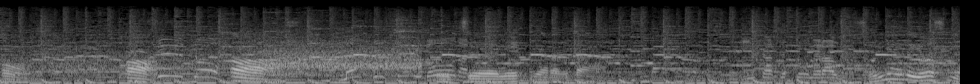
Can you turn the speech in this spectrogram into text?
ああああ普通にやられた競り合いが弱すぎて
